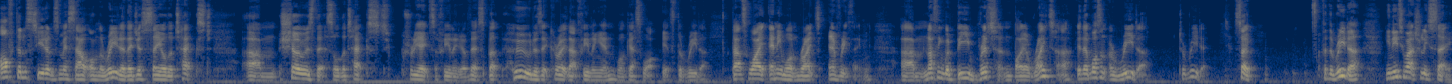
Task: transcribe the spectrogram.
often students miss out on the reader. They just say, oh, the text um, shows this, or the text creates a feeling of this. But who does it create that feeling in? Well, guess what? It's the reader. That's why anyone writes everything. Um, nothing would be written by a writer if there wasn't a reader to read it. So, for the reader, you need to actually say,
